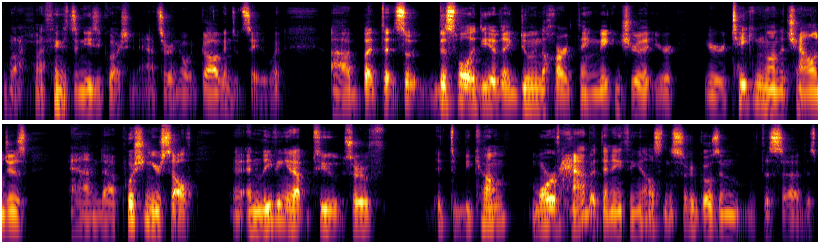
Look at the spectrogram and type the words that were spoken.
Well, I think it's an easy question to answer. I know what Goggins would say to it. Uh, but uh, so this whole idea of like doing the hard thing, making sure that you're you're taking on the challenges and uh, pushing yourself and leaving it up to sort of it to become more of habit than anything else. And this sort of goes in with this uh, this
